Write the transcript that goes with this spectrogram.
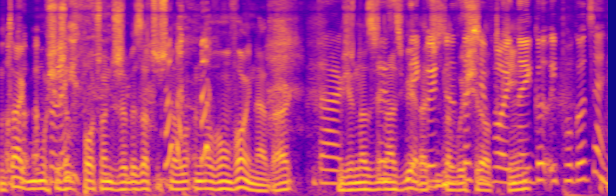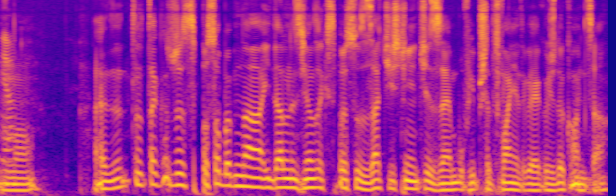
No o tak, o musisz kolei- począć, żeby zacząć now, nową wojnę, tak? Tak, Gdzie naz, nazbierać znowu niekończąca się środki. wojna i, go, i pogodzenia. No. Ale to tak, że sposobem na idealny związek jest po prostu zaciśnięcie zębów i przetrwanie tego jakoś do końca.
